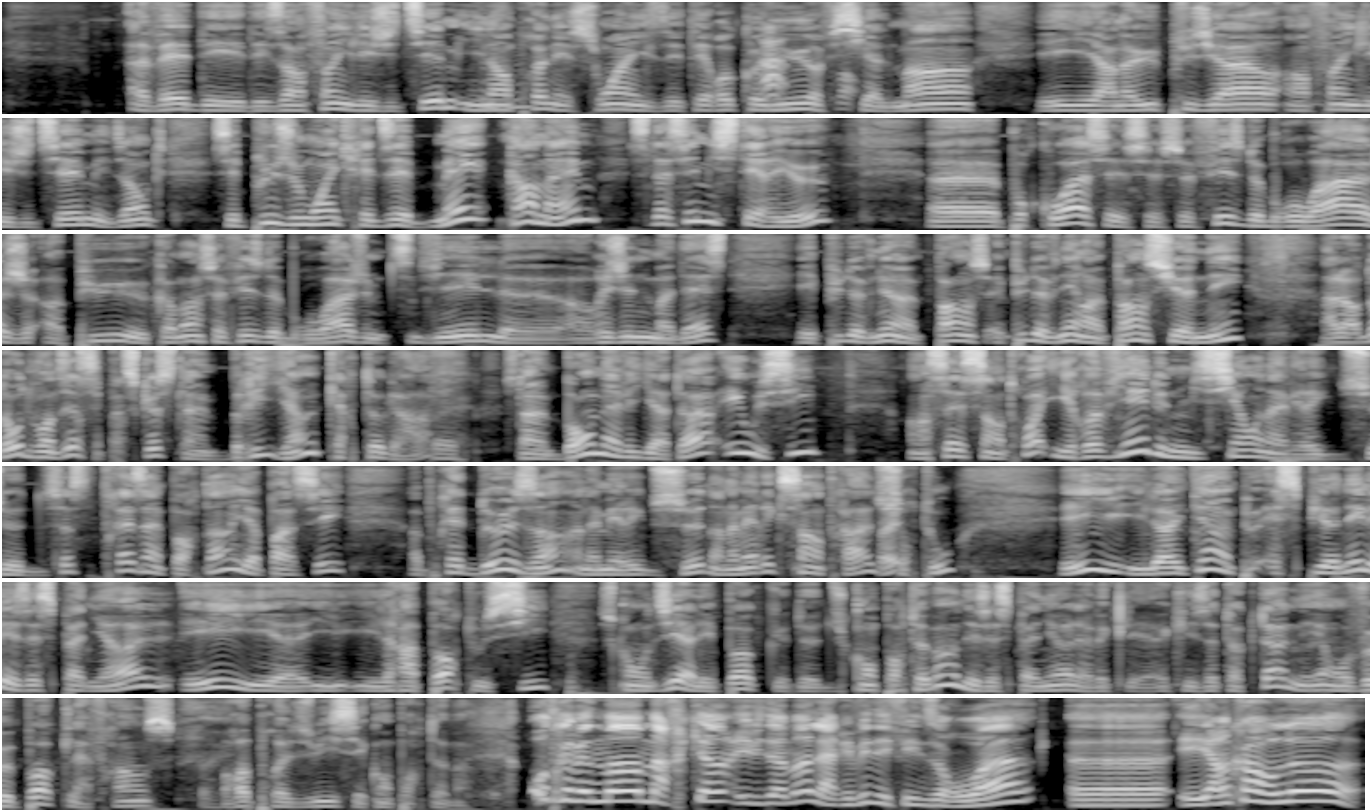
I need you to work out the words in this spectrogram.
avait des, des enfants illégitimes, il en Mhm. prenait soin. Ils étaient reconnus Ah, bon. officiellement et il y en a eu plusieurs enfants illégitimes. Et donc, c'est plus ou moins crédible. Mais quand même, c'est assez mystérieux. Euh, pourquoi ce fils de brouage a pu, comment ce fils de brouage, une petite ville, euh, origine modeste, ait pu devenir un, ait pu devenir un pensionné? Alors d'autres vont dire c'est parce que c'est un brillant cartographe, c'est un bon navigateur et aussi, en 1603, il revient d'une mission en Amérique du Sud. Ça, c'est très important. Il a passé à peu près deux ans en Amérique du Sud, en Amérique centrale surtout. Et il a été un peu espionné les Espagnols et il, euh, il- rapporte aussi ce qu'on dit à l'époque du comportement des Espagnols avec les, avec les Autochtones et on veut pas que la France reproduise ces comportements. Autre événement marquant, évidemment, l'arrivée des filles du roi. Euh, et encore là,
